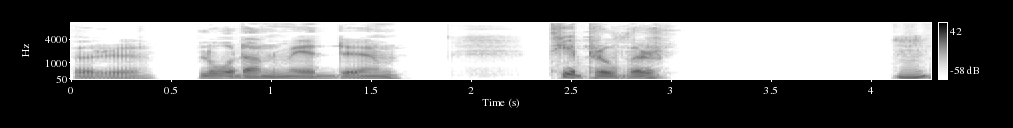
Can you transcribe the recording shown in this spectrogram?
för uh, lådan med uh, teprover. Mm.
